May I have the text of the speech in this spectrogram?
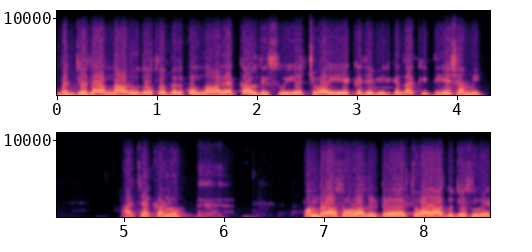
ਬੱਚੇ ਦਾ ਨਾਰੂ ਦੋਸਤੋ ਬਿਲਕੁਲ ਨਾਲ ਆ ਕੱਲ ਦੀ ਸੂਈ ਹੈ ਚਵਾਈ ਇੱਕ ਜੇ ਵੀਰ ਕਹਿੰਦਾ ਕੀਤੀ ਹੈ ਸ਼ਾਮੀ। ਆ ਚੈੱਕ ਕਰ ਲਓ। 15 16 ਲੀਟਰ ਚਵਾਇਆ ਦੂਜੇ ਸੂਏ।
